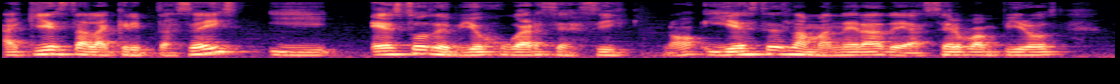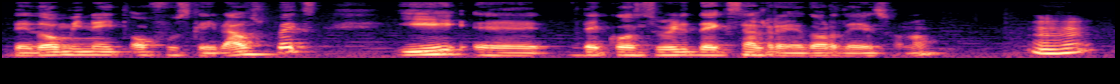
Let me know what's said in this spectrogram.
aquí está la cripta 6 y esto debió jugarse así, ¿no? Y esta es la manera de hacer vampiros, de dominate, offuscate, auspex y eh, de construir decks alrededor de eso, ¿no? Uh.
